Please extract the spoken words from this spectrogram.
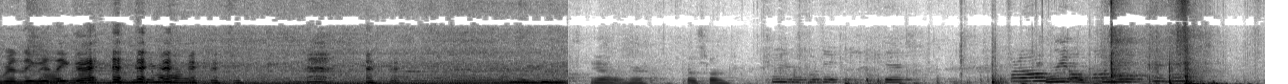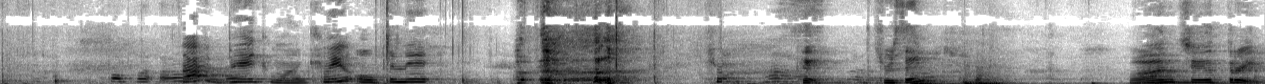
Really, really good? Yeah, here. Press hard. Can we open it? That big one. Can we open it? okay, should we sing? One, two, three.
